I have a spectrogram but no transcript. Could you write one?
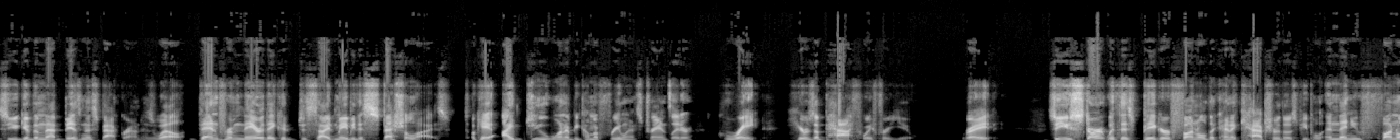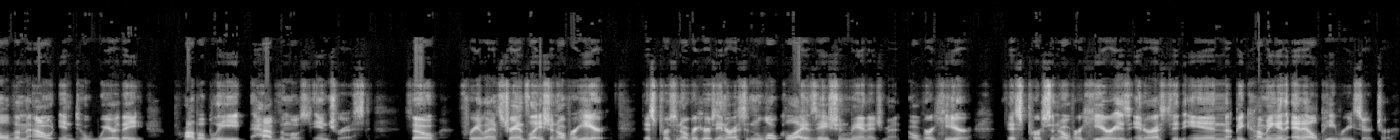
So you give them that business background as well. Then from there, they could decide maybe to specialize. Okay, I do want to become a freelance translator. Great here's a pathway for you, right? So you start with this bigger funnel to kind of capture those people, and then you funnel them out into where they probably have the most interest. So freelance translation over here. This person over here is interested in localization management over here. This person over here is interested in becoming an NLP researcher,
